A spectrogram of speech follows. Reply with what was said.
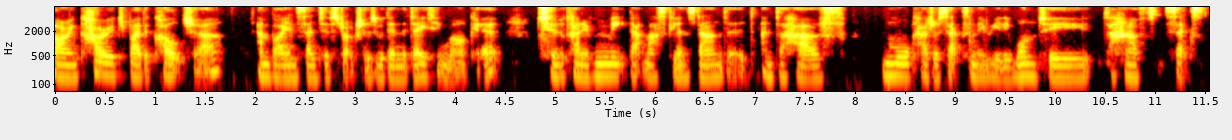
are encouraged by the culture and by incentive structures within the dating market to kind of meet that masculine standard and to have more casual sex than they really want to, to have sex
